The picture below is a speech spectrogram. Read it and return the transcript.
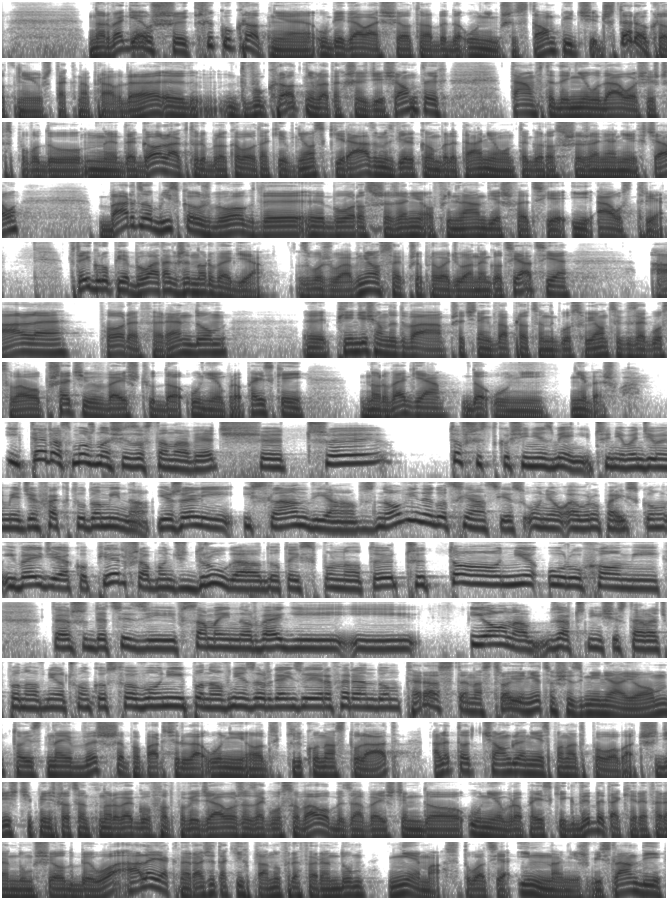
Norwegia już kilkukrotnie ubiegała się o to, aby do Unii przystąpić, czterokrotnie już tak naprawdę, dwukrotnie w latach 60. Tam wtedy nie udało się jeszcze z powodu de Gaulle'a, który blokował takie wnioski razem z Wielką Brytanią, on tego rozszerzenia nie chciał. Bardzo blisko już było, gdy było rozszerzenie o Finlandię, Szwecję i Austrię. W tej grupie była także Norwegia. Złożyła wniosek, przeprowadziła negocjacje, ale po referendum 52,2% głosujących zagłosowało przeciw wejściu do Unii Europejskiej. Norwegia do Unii nie weszła. I teraz można się zastanawiać, czy to wszystko się nie zmieni, czy nie będziemy mieć efektu domina. Jeżeli Islandia wznowi negocjacje z Unią Europejską i wejdzie jako pierwsza bądź druga do tej wspólnoty, czy to nie uruchomi też decyzji w samej Norwegii i i ona zacznie się starać ponownie o członkostwo w Unii i ponownie zorganizuje referendum. Teraz te nastroje nieco się zmieniają. To jest najwyższe poparcie dla Unii od kilkunastu lat, ale to ciągle nie jest ponad połowa. 35% Norwegów odpowiedziało, że zagłosowałoby za wejściem do Unii Europejskiej, gdyby takie referendum się odbyło, ale jak na razie takich planów referendum nie ma. Sytuacja inna niż w Islandii.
